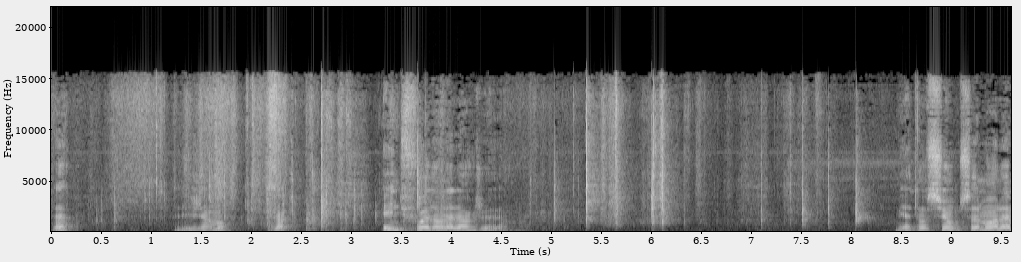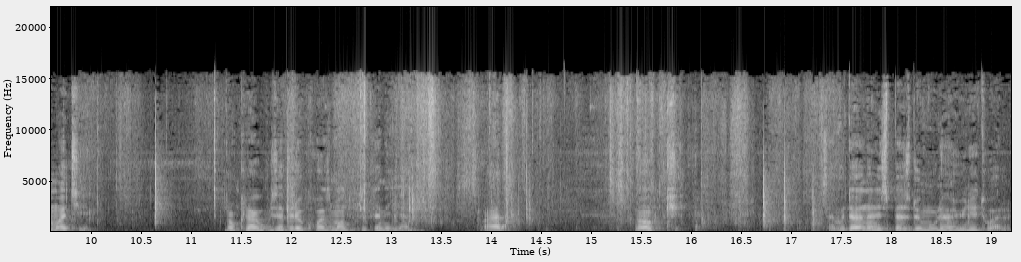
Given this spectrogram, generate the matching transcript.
Voilà. Légèrement. Voilà. Et une fois dans la largeur. Mais attention, seulement à la moitié. Donc là où vous avez le croisement de toute la médiane. Voilà. Donc, ça vous donne un espèce de moulin, une étoile.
